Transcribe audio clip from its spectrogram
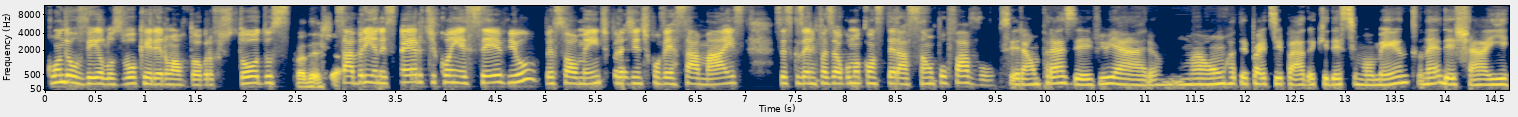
quando eu vê-los, vou querer um autógrafo de todos. Pode deixar. Sabrina, espero te conhecer, viu, pessoalmente, para a gente conversar mais. Se vocês quiserem fazer alguma consideração, por favor. Será um prazer, viu, Yara? Uma honra ter participado aqui desse momento, né? Deixar aí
